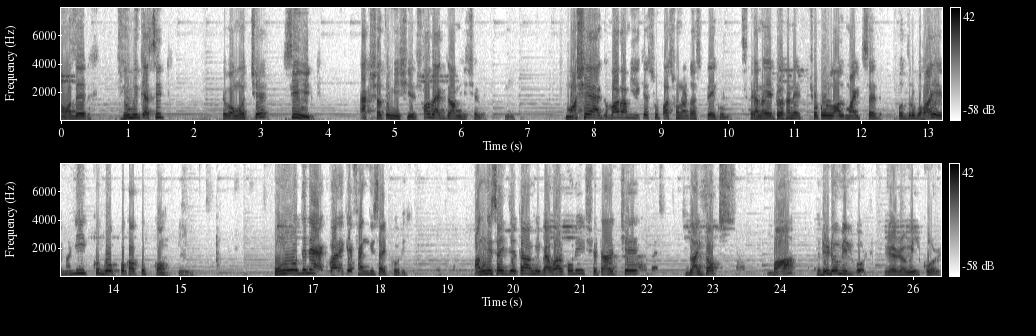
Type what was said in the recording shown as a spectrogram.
আমাদের হিউমিক অ্যাসিড এবং হচ্ছে সিউইড একসাথে মিশিয়ে সব এক গ্রাম হিসেবে। মাসে একবার আমি একে সুপারসোনাটা স্প্রে করি। কেন একটু এখানে ছোট লাল মাইটস এর উপদ্রব হয় এমনি খুব রোগ পোকা খুব কম। পনেরো দিনে একবার একে ফ্যাঙ্গিসাইড করি। ফাঙ্গিসাইড যেটা আমি ব্যবহার করি সেটা হচ্ছে ব্লাইটক্স বা রিডোমিল গোল্ড রেডোমিল কোল্ড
